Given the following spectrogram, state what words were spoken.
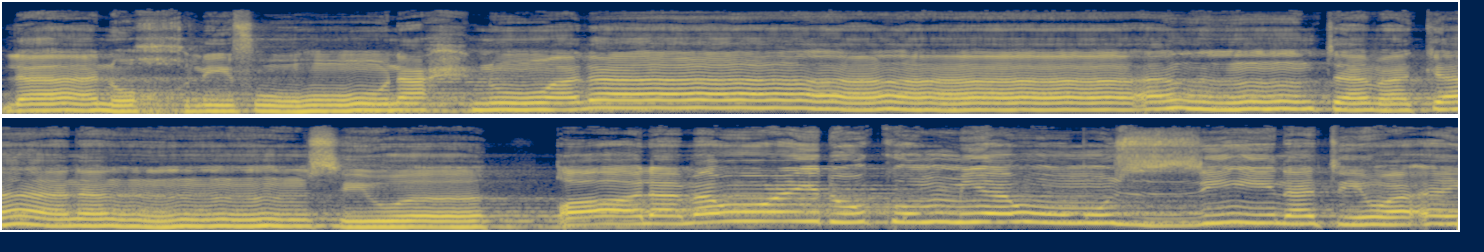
لا نخلفه نحن ولا أنت مكانا سوى. قال موعدكم يوم الزينة وأن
